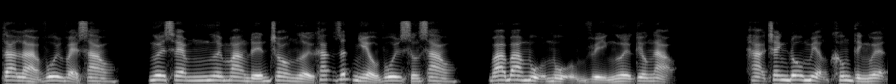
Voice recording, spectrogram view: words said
ta là vui vẻ sao, ngươi xem ngươi mang đến cho người khác rất nhiều vui sướng sao, ba ba mụ mụ vì ngươi kiêu ngạo. Hạ tranh đô miệng không tình nguyện,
